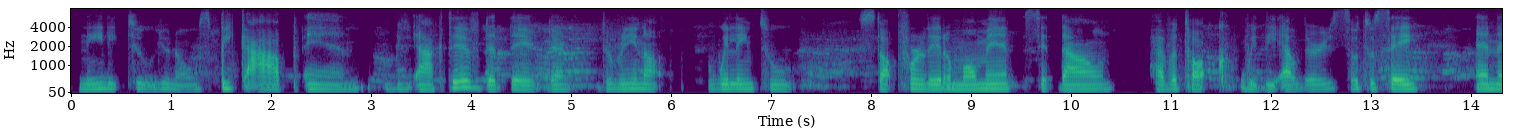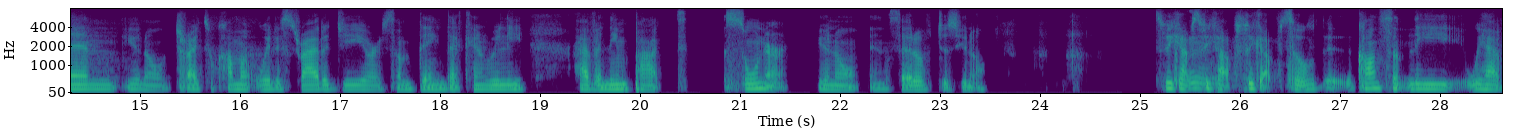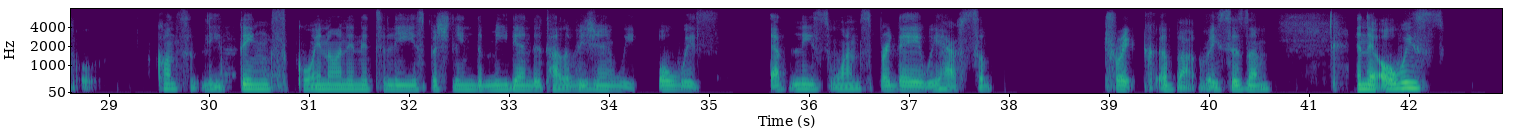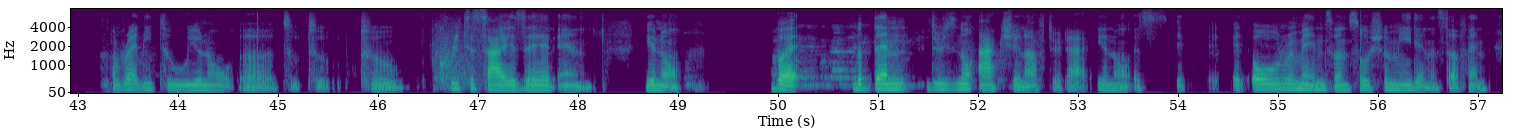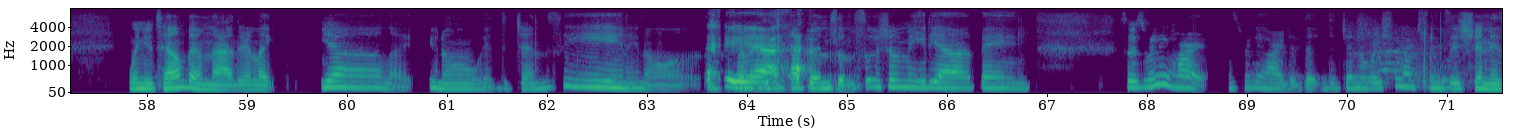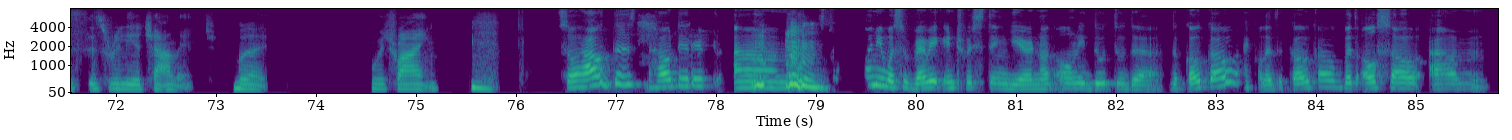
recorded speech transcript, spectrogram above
needed to you know speak up and be active that they they're, they're really not willing to stop for a little moment sit down have a talk with the elders so to say and then you know try to come up with a strategy or something that can really have an impact sooner you know instead of just you know speak up speak mm. up speak up so uh, constantly we have constantly things going on in Italy, especially in the media and the television. We always, at least once per day, we have some trick about racism, and they're always ready to, you know, uh, to to to criticize it, and you know, but but then there's no action after that. You know, it's it it all remains on social media and stuff, and when you tell them that they're like yeah, like you know, with the Gen Z, and, you know, yeah, happens on social media thing. So it's really hard. It's really hard. The the generational transition is is really a challenge, but we're trying. So how does how did it um 2020 was a very interesting year, not only due to the the cocoa, I call it the cocoa, but also um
